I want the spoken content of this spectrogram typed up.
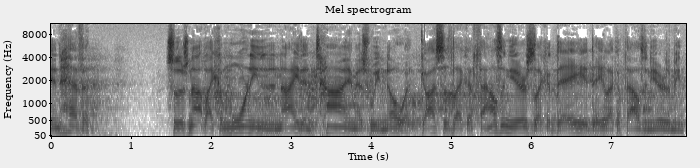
in heaven. So there's not like a morning and a night in time as we know it. God says like a thousand years is like a day, a day like a thousand years. I mean,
